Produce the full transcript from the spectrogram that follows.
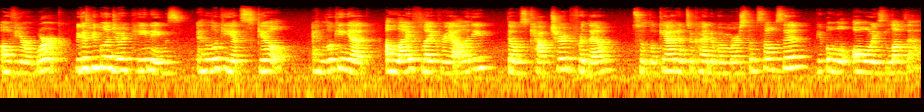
of your work. Because people enjoy paintings and looking at skill and looking at a lifelike reality that was captured for them to look at and to kind of immerse themselves in, people will always love that.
